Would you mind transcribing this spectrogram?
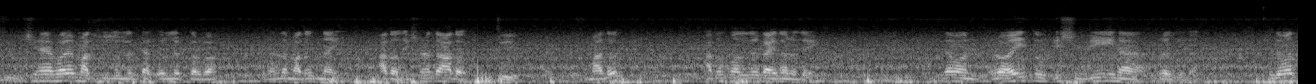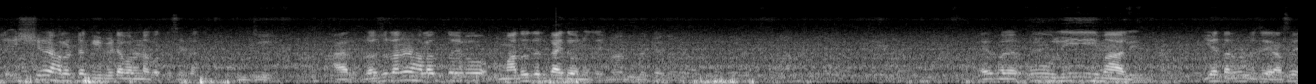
জি। সেখানে মাদুদ উল্লেখ উল্লেখ করবা। এখানে তো মাদুদ নাই আদত। এখানে তো আদত। জি। মাদুদ আদত মাদুদের কায়দা অনুযায়ী। যেমন রাইতু ইশরিনা রাজুলা শুধুমাত্র ঈশ্বরের হালতটা কি এটা বর্ণনা করতেছে এখানে। আর রজুলানের হালত তো মাদুদের কায়দা অনুযায়ী। এরপরে উলি মালিন। ইয়া তারপরে যে আছে?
